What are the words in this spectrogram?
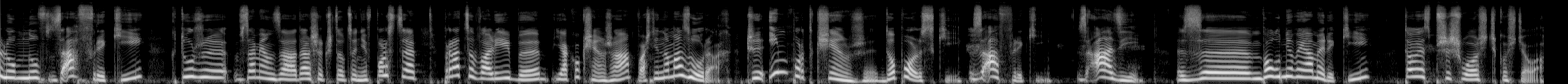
alumnów z Afryki, którzy w zamian za dalsze kształcenie w Polsce pracowaliby jako księża właśnie na Mazurach. Czy import księży do Polski z Afryki, z Azji, z południowej Ameryki to jest przyszłość Kościoła?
